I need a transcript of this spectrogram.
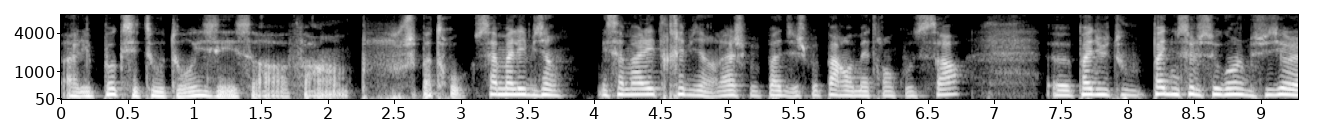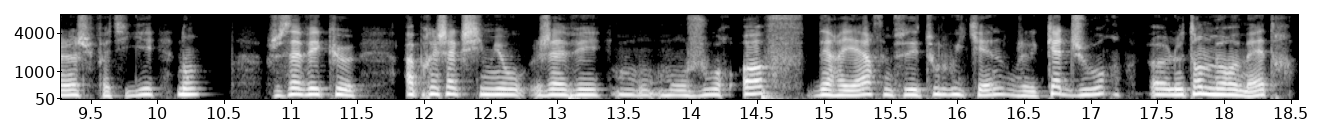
à l'époque c'était autorisé ça. Enfin, je sais pas trop. Ça m'allait bien, mais ça m'allait très bien. Là, je peux pas, je peux pas remettre en cause ça. Euh, pas du tout. Pas une seule seconde, je me suis dit, oh là là, je suis fatiguée. Non. Je savais que après chaque chimio, j'avais mon, jour off derrière. Ça me faisait tout le week-end. Donc j'avais quatre jours, euh, le temps de me remettre.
